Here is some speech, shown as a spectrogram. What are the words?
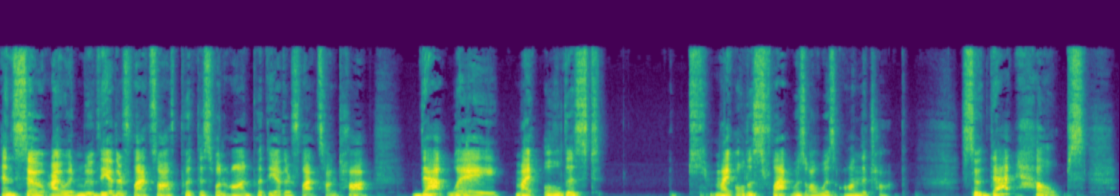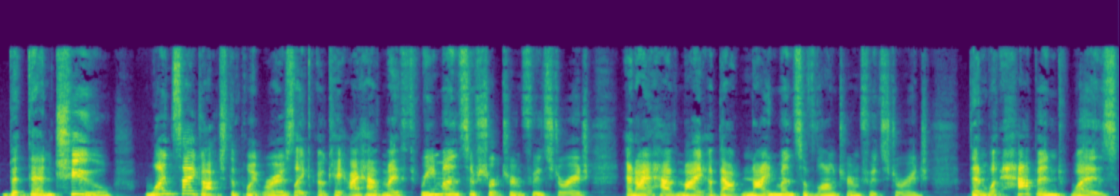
And so I would move the other flats off, put this one on, put the other flats on top. That way, my oldest my oldest flat was always on the top. So that helps. But then, too, once I got to the point where I was like, okay, I have my three months of short term food storage and I have my about nine months of long term food storage, then what happened was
